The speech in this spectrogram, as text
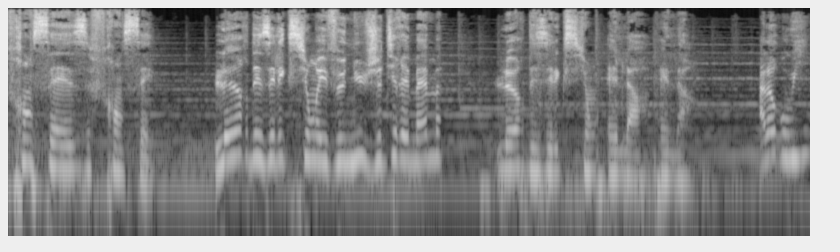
Françaises, Français. L'heure des élections est venue, je dirais même, l'heure des élections est là, est là. Alors oui,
